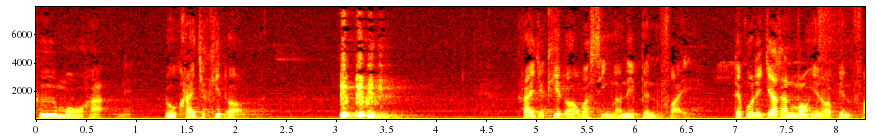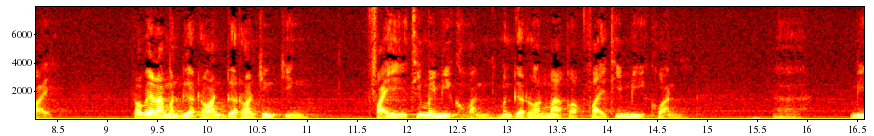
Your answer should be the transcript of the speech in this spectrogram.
คือโมหะเนี่ยดูใครจะคิดออก ใครจะคิดออกว่าสิ่งเหล่านี้เป็นไฟ แต่พระพุทธเจ้าท่านมองเห็นว่าเป็นไฟ เพราะเวลามันเดือดร้อน เดือดร้อนจริง ๆ ไฟที่ไม่มีควัน มันเดือดร้อนมากกว่าไฟที่มีควันมี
